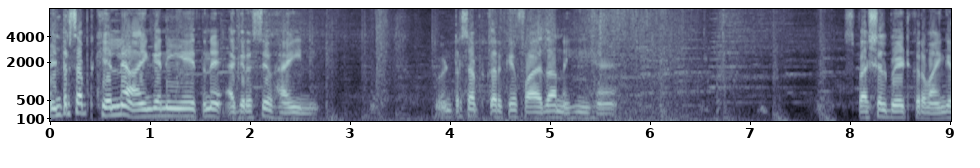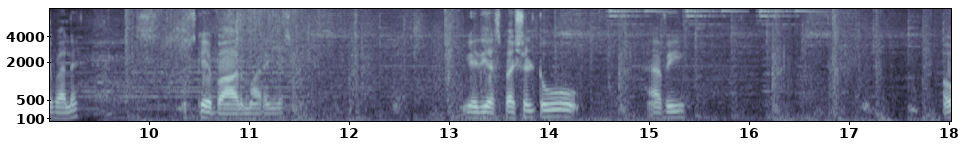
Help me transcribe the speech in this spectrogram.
इंटरसेप्ट खेलने आएँगे नहीं, ये इतने एग्रेसिव है ही नहीं। तो इंटरसेप्ट करके फ़ायदा नहीं है। स्पेशल बेट करवाएँगे पहले, उसके बाद मारेंगे इसको ये दिया special two heavy oh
